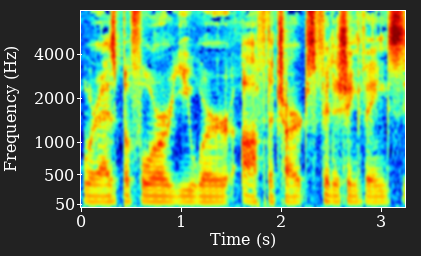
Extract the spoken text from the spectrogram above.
whereas before you were off the charts, finishing things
